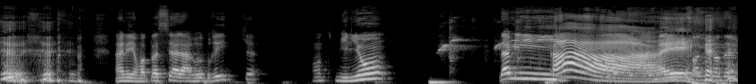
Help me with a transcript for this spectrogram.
Allez, on va passer à la rubrique 30 millions d'amis. Ah, Amis, et- 30 millions d'amis.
